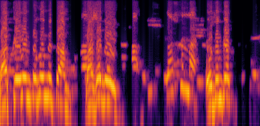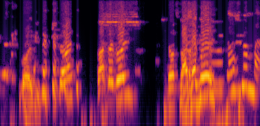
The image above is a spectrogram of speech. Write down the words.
ভাত খাইবেন তখন দিতাম? বাসা কই? ওদিনকে বাসা কই? বাসা কই দশ নম্বর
